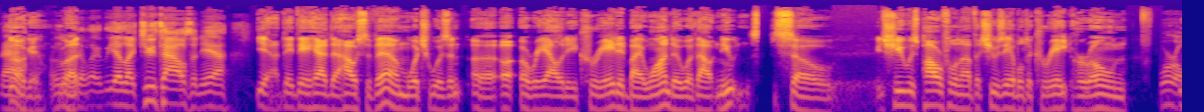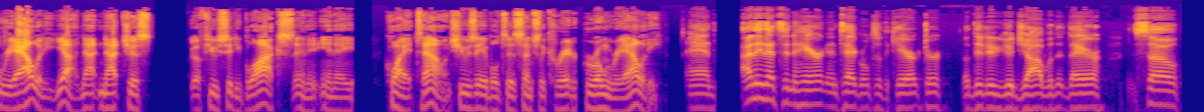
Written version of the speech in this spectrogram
now. Okay, but- Like- yeah, like 2000, yeah. Yeah, they, they had the House of M, which was an, uh, a a reality created by Wanda without mutants. So she was powerful enough that she was able to create her own World. reality. Yeah, not not just a few city blocks in a, in a quiet town. She was able to essentially create her own reality. And I think that's inherent, integral to the character. They did a good job with it there. So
